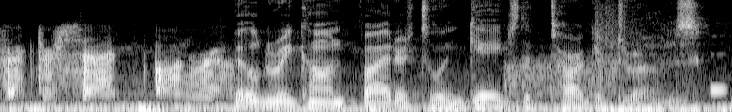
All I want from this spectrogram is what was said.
Vector set, en. Build recon fighters to engage the target drones. Let's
